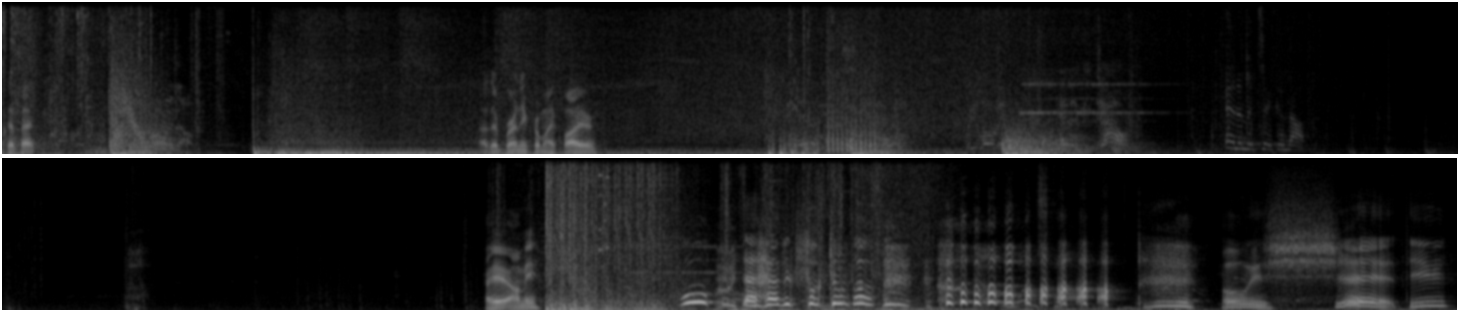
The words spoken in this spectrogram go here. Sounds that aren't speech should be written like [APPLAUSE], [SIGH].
Step back. Uh, they're burning from my fire. Enemy down. Right here on me. Woo! That havoc fucked him up. [LAUGHS] Holy shit, dude.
